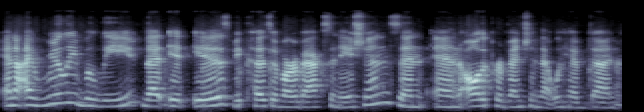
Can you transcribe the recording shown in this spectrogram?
And I really believe that it is because of our vaccinations and, and all the prevention that we have done.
